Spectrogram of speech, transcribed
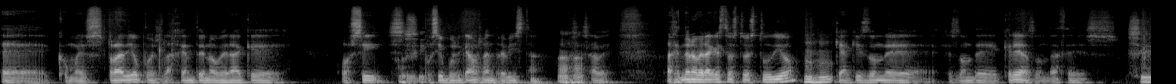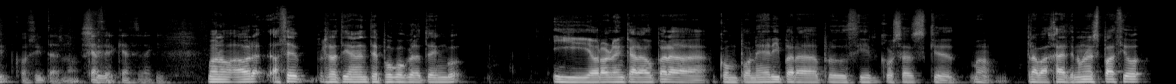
eh, como es radio, pues la gente no verá que... O sí, si, sí. Pues si publicamos la entrevista, no se sabe. La gente no verá que esto es tu estudio, uh -huh. que aquí es donde, es donde creas, donde haces sí. cositas, ¿no? ¿Qué, Sí. hace, ¿Qué haces aquí? Bueno, ahora hace relativamente poco que lo tengo y ahora lo he encarado para componer y para producir cosas que, bueno, trabajar, tener un espacio,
